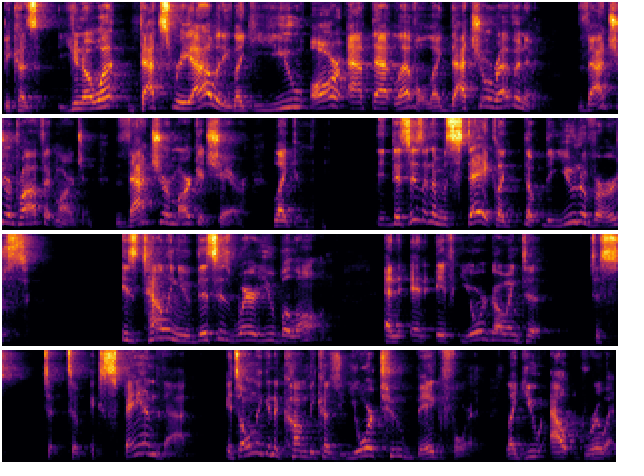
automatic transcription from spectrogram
Because you know what? That's reality. Like you are at that level. Like that's your revenue. That's your profit margin. That's your market share. Like this isn't a mistake. Like the, the universe is telling you this is where you belong. And, and if you're going to, to, to, to expand that, it's only going to come because you're too big for it. Like you outgrew it.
